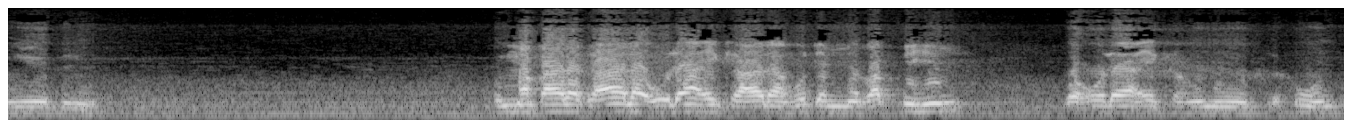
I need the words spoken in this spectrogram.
هم يوقنون ثم قال تعالى أولئك على هدى من ربهم وأولئك هم المفلحون.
